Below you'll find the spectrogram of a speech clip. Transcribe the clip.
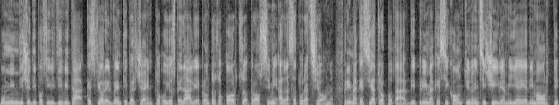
un indice di positività che sfiora il 20% con gli ospedali e pronto soccorso prossimi alla saturazione. Prima che sia troppo tardi, prima che si contino in Sicilia migliaia di morti,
